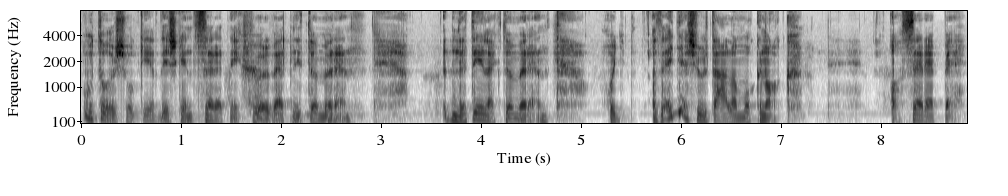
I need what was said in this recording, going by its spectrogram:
utolsó kérdésként szeretnék fölvetni tömören, de tényleg tömören, hogy az Egyesült Államoknak a szerepe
